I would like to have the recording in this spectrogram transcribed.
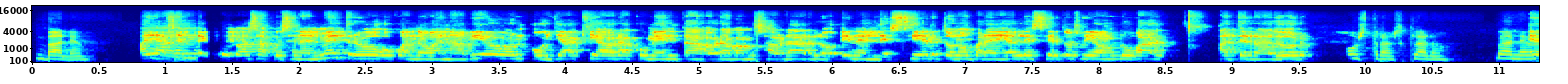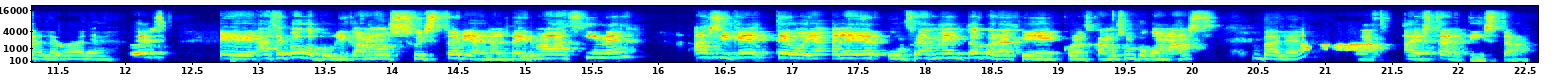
Vale. Hay Vale. gente que pasa pues en el metro o cuando va en avión o Jackie ahora comenta, ahora vamos a hablarlo, en el desierto, ¿no? Para ella el desierto sería un lugar aterrador. Ostras, claro. Vale, vale, vale. Pues eh, hace poco publicamos su historia en Altair Magazine, así que te voy a leer un fragmento para que conozcamos un poco más Vale. a, a esta artista.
